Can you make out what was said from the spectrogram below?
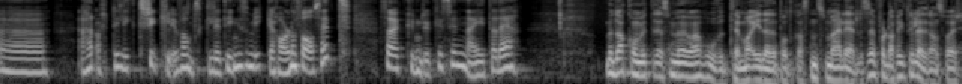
Eh, Jeg har alltid likt skikkelig vanskelige ting som ikke har noe fasit, så jeg kunne jo ikke si nei til det. Men da kom vi til det som var hovedtema i denne podkasten, som er ledelse, for da fikk du lederansvar.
